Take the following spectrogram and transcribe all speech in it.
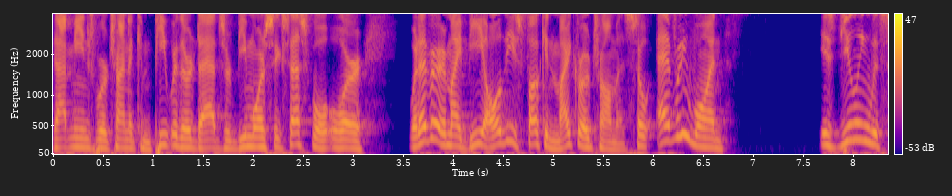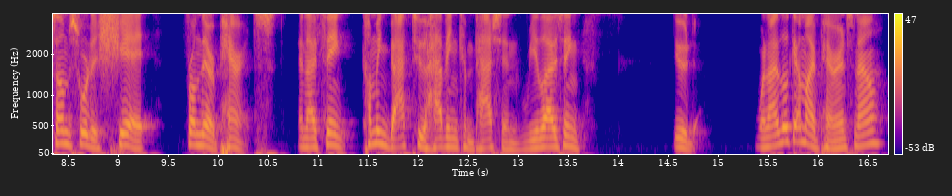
that means we're trying to compete with our dads or be more successful or whatever it might be, all these fucking micro traumas. So everyone is dealing with some sort of shit from their parents. And I think coming back to having compassion, realizing, dude, when I look at my parents now,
